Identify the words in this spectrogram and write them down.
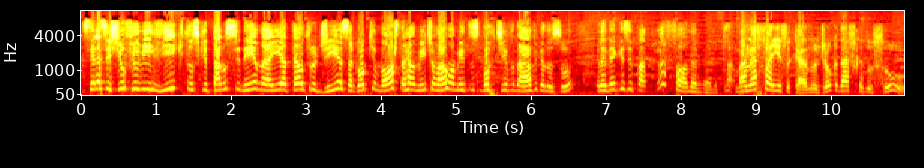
se ele assistiu o filme Invictus, que tá no cinema aí até outro dia, sacou? Que mostra realmente o maior momento esportivo da África do Sul. Ele vê que esse papinho é foda, velho. Mas não é só isso, cara. No jogo da África do Sul,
